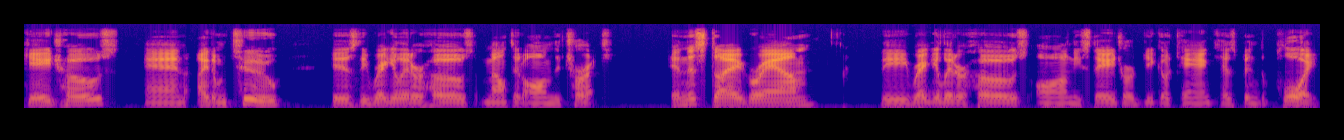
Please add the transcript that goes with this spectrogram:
gauge hose, and item two is the regulator hose mounted on the turret. In this diagram, the regulator hose on the stage or deco tank has been deployed.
